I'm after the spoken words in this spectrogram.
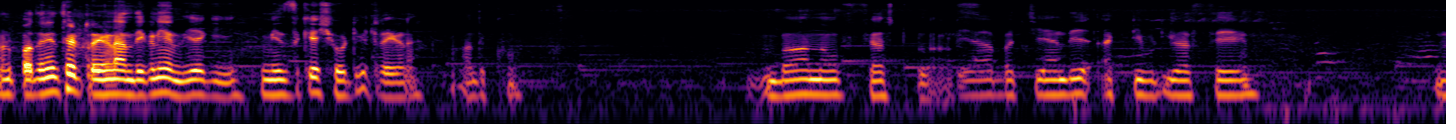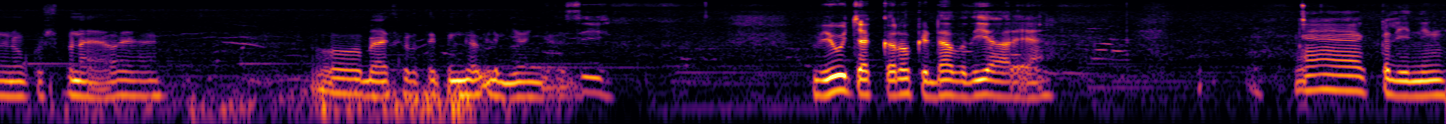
ਹੁਣ ਪਤਾ ਨਹੀਂ ਇੱਥੇ ਟ੍ਰੇਨ ਆਉਂਦੀ ਕਿ ਨਹੀਂ ਆਉਂਦੀ ਹੈਗੀ। ਮੀਨਸ ਕਿ ਛੋਟੀ ਟ੍ਰੇਨ ਆ। ਦੇਖੋ। ਬਾਨੋ ਫੈਸਟ ਪਲਾਟ ਆ ਬੱਚਿਆਂ ਦੇ ਐਕਟੀਵਿਟੀ ਵਾਸਤੇ ਮੈਨੂੰ ਕੁਝ ਬਣਾਇਆ ਹੋਇਆ ਹੈ। ਉਹ ਬੈਕ ਸਾਈਡ ਤੇ ਪਿੰਗਾ ਵੀ ਲੱਗੀਆਂ ਹੋਈਆਂ ਤੁਸੀਂ ਵਿਊ ਚੈੱਕ ਕਰੋ ਕਿੱਡਾ ਵਧੀਆ ਆ ਰਿਹਾ ਹੈ। ਐ ਕਲੀਨਿੰਗ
